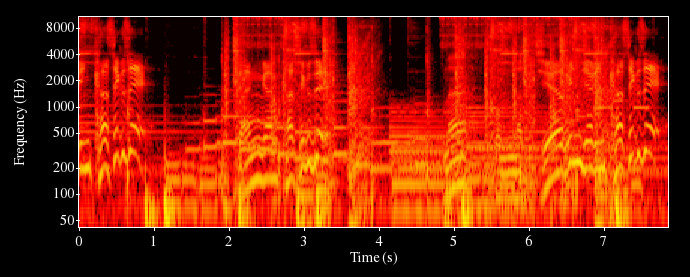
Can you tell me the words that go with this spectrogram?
リン稼ぐぜ。ガンガン稼ぐぜ。まあこんなジャビンジャリン稼ぐぜ。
